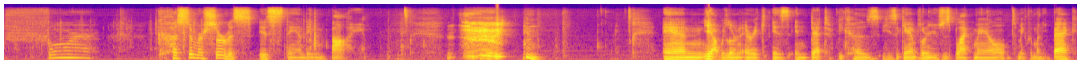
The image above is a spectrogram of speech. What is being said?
4. Customer service is standing by. and yeah, we learn Erik is in debt because he's a gambler, uses blackmail to make the money back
